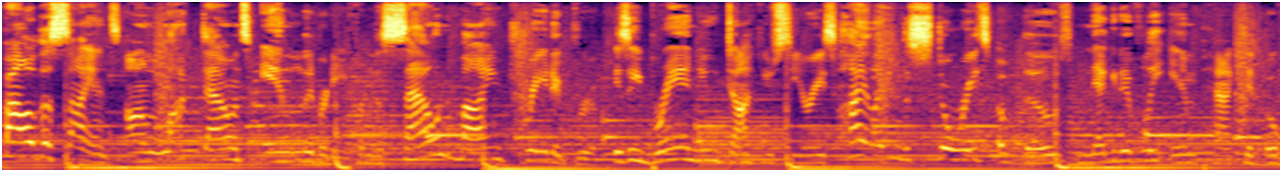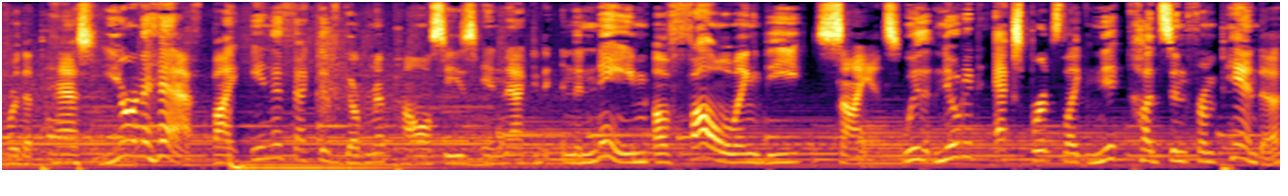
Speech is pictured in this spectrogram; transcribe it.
Follow the science on lockdowns and liberty from the Sound Mind Creative Group is a brand new docu-series highlighting the stories of those negatively impacted over the past year and a half by ineffective government policies enacted in the name of following the science. With noted experts like Nick Hudson from Panda,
